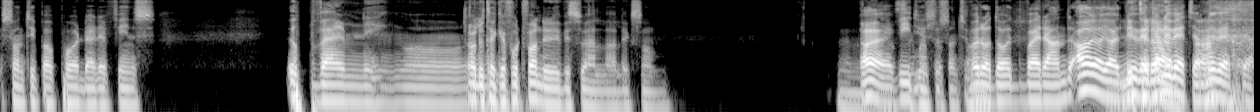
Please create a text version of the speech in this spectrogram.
sån typ av porr där det finns uppvärmning och... Ja, du tänker fortfarande det visuella? Liksom, eh, Ja, ja, videos och sånt. ja. Vadå, då, vad är det andra? Ah, ja, ja, nu, vet jag, nu vet jag, nu Ja. vet jag.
